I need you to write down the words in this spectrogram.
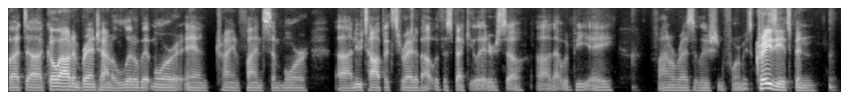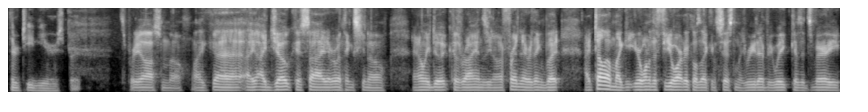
But uh, go out and branch out a little bit more and try and find some more uh, new topics to write about with the speculator. So uh, that would be a final resolution for me. It's crazy. It's been 13 years, but it's pretty awesome though. Like uh, I, I, joke aside, everyone thinks you know I only do it because Ryan's you know a friend and everything. But I tell him like you're one of the few articles I consistently read every week because it's very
